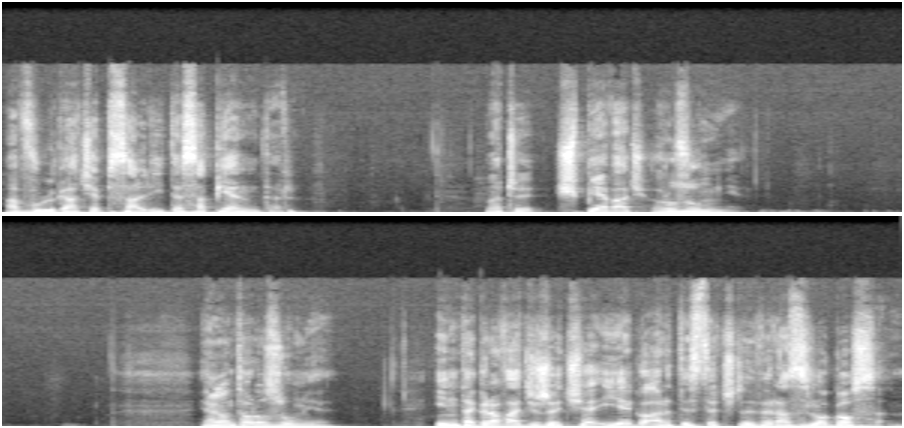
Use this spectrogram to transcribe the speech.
a w wulgacie psalite sapienter. Znaczy śpiewać rozumnie. Jak on to rozumie? Integrować życie i jego artystyczny wyraz z logosem.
